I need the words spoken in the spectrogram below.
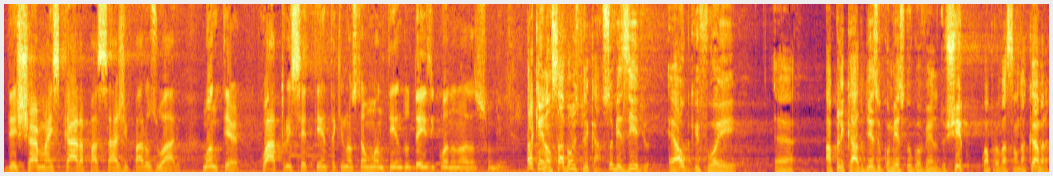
deixar mais cara a passagem para o usuário, manter 4,70 que nós estamos mantendo desde quando nós assumimos. Para quem não sabe, vamos explicar. Subsídio é algo que foi é, aplicado desde o começo do governo do Chico, com a aprovação da Câmara,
